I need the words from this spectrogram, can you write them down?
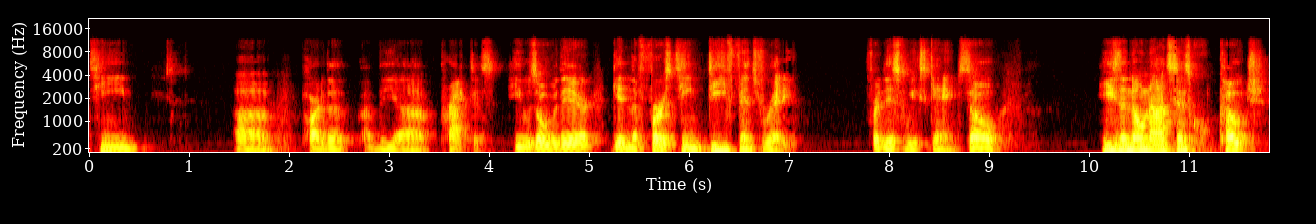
team part of the of the uh, practice. He was over there getting the first team defense ready for this week's game. So he's a no nonsense coach.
